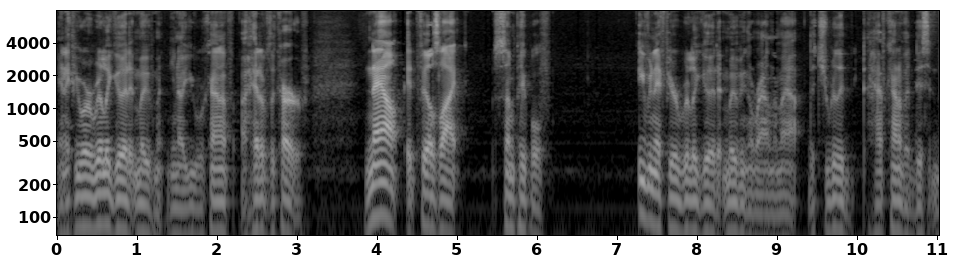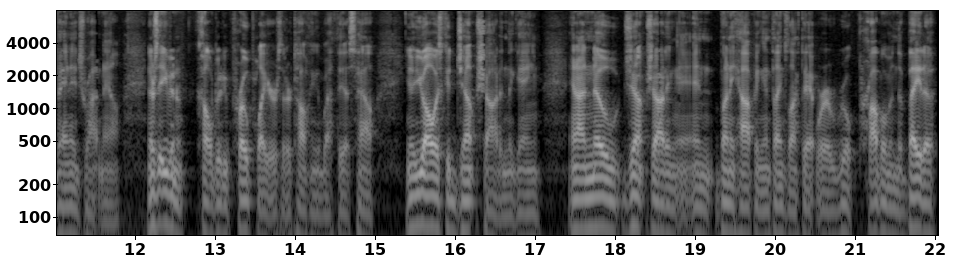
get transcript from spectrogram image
And if you were really good at movement, you know, you were kind of ahead of the curve. Now it feels like some people, even if you're really good at moving around the map, that you really have kind of a disadvantage right now. There's even Call of Duty pro players that are talking about this, how you know, you always could jump shot in the game. And I know jump shotting and bunny hopping and things like that were a real problem in the beta.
